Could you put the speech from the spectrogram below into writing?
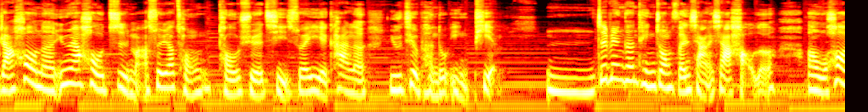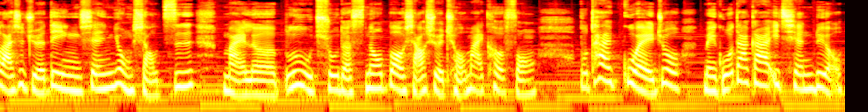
然后呢，因为要后置嘛，所以要从头学起，所以也看了 YouTube 很多影片。嗯，这边跟听众分享一下好了。呃，我后来是决定先用小资买了 Blue 出的 Snowball 小雪球麦克风，不太贵，就美国大概一千六。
